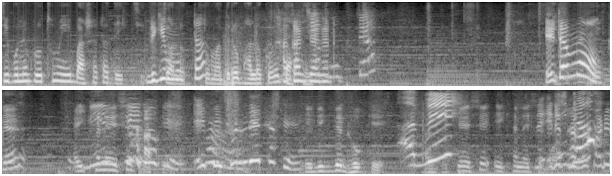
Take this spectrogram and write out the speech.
জীবনে প্রথম এই বাসাটা দেখছি। দেখি চলো, মুখটা। তোমাদেরও ভালো করে থাকার জায়গাটা। এটা মুখ? এইখানে এসে থাকে। এই পিছন দিয়ে থাকে? এদিক দিয়ে ঢোকে। এসে এখানে এসে এটা ভালো করে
